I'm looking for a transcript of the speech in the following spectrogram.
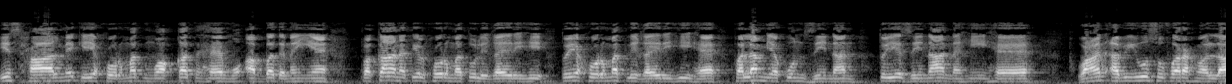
इस हाल में कि यह हरमत मुक्त है, मुअब्बद नहीं है। फ़कानतिल हुरमतुल गैर ही तो यह हुरमत गैर ही है फलम यकुन जीनन तो यह जीना नहीं है वान अब यूसुफ रहमल्ला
